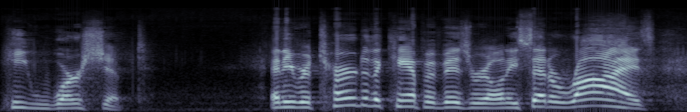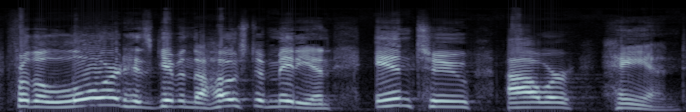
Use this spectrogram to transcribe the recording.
he worshiped. And he returned to the camp of Israel and he said, Arise, for the Lord has given the host of Midian into our hand.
